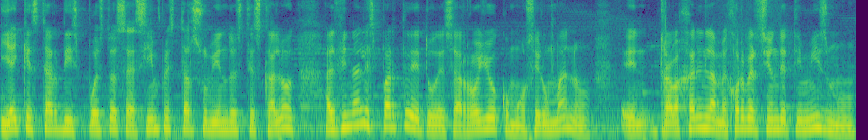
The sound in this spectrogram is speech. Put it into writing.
y hay que estar dispuestos a siempre estar subiendo este escalón. Al final es parte de tu desarrollo como ser humano, en trabajar en la mejor versión de ti mismo.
